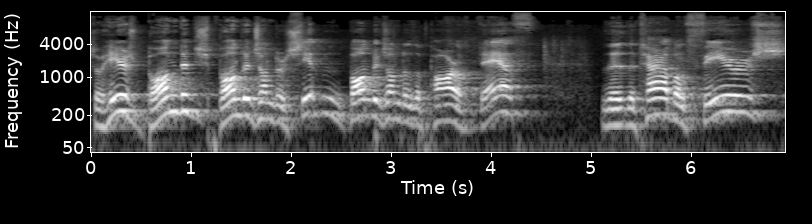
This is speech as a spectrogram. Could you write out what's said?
So here's bondage, bondage under Satan, bondage under the power of death, the, the terrible fears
